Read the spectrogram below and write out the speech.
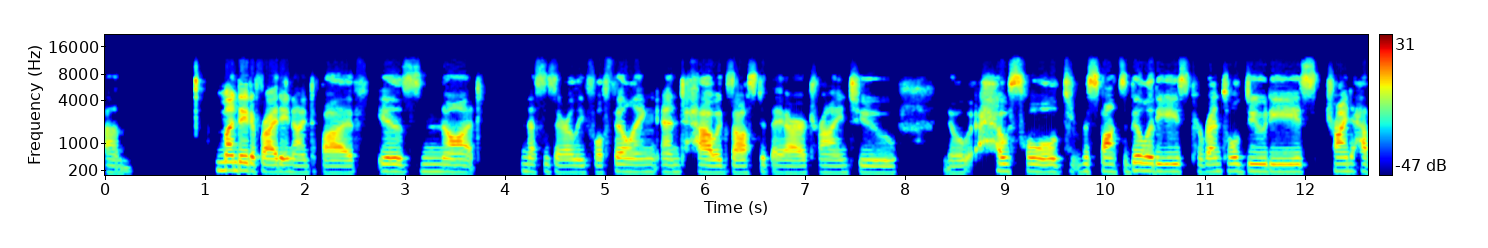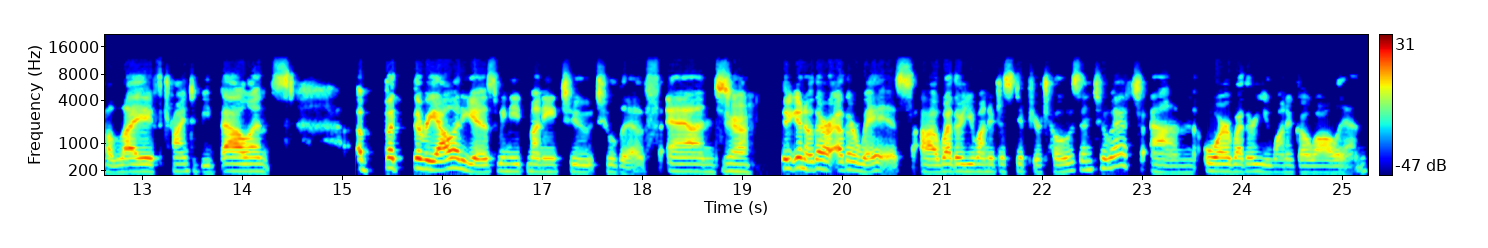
um, Monday to Friday, nine to five, is not necessarily fulfilling and how exhausted they are trying to you know household responsibilities parental duties trying to have a life trying to be balanced uh, but the reality is we need money to to live. And yeah. you know there are other ways uh, whether you want to just dip your toes into it um, or whether you want to go all in.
